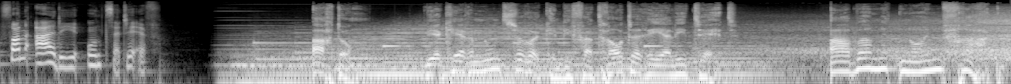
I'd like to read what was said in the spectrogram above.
von ARD und ZDF. Achtung, wir kehren nun zurück in die vertraute Realität. Aber mit neuen Fragen.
